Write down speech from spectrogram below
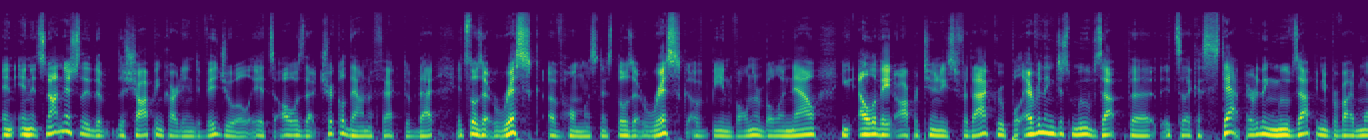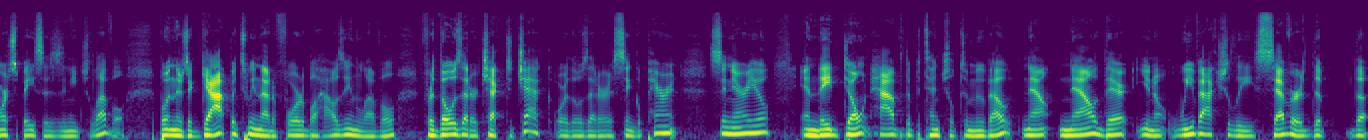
and and it's not necessarily the, the shopping cart individual. It's always that trickle down effect of that. It's those at risk of homelessness those at risk of being vulnerable. And now you elevate opportunities for that group. Well everything just moves up. The it's like a step. Everything moves up and you provide more spaces in each level. But when there's a gap between that affordable housing level for those that are check to check or those that are a single parent scenario and they don't have the potential to move out now now they're you know we've actually severed the the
